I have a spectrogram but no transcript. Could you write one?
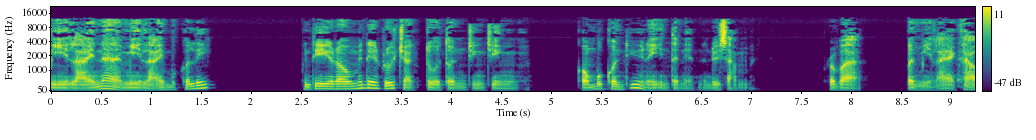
มีหลายหน้ามีหลายบุคลิกบางทีเราไม่ได้รู้จักตัวตนจริง ๆ ของบุคคลที่อยู่ในอินเทอร์เน็ตนั้นด้วยซ้ำเพราะว่ามันมีหลายเขา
